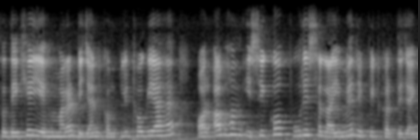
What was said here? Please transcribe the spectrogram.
तो देखिए, ये हमारा डिज़ाइन कंप्लीट हो गया है। और अब हम इसी को पूरी सिलाई में रिपीट करते जाएँगे।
